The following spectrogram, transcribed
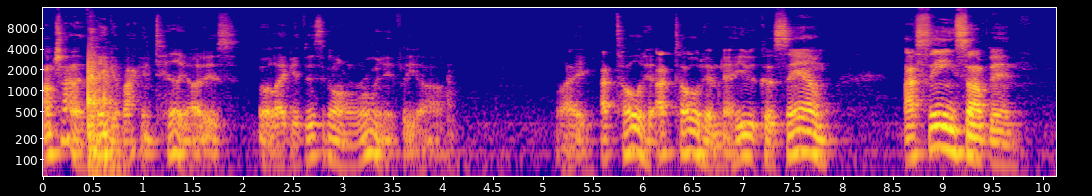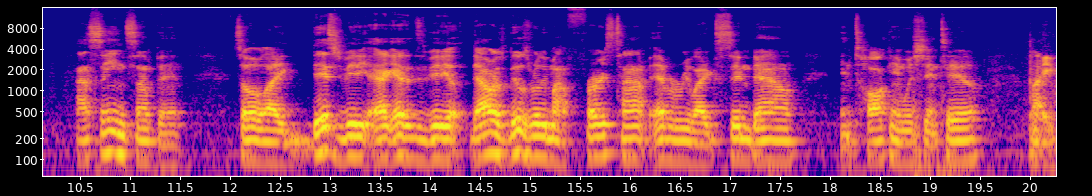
I'm trying to think if I can tell y'all this or like if this is gonna ruin it for y'all. Like I told him, I told him that he because Sam, I seen something, I seen something. So like this video, I edited this video. That was this was really my first time ever like sitting down and talking with Shantel, like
